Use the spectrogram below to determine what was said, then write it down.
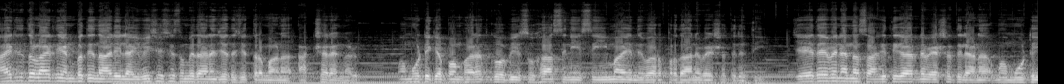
ആയിരത്തി തൊള്ളായിരത്തി എൺപത്തിനാലിൽ ഐ വി ശശി സംവിധാനം ചെയ്ത ചിത്രമാണ് അക്ഷരങ്ങൾ. മമ്മൂട്ടിക്കൊപ്പം ഭരത് ഗോപി സുഹാസിനി സീമ എന്നിവർ പ്രധാന വേഷത്തിലെത്തി. ജയദേവൻ എന്ന സാഹിത്യകാരന്റെ വേഷത്തിലാണ് മമ്മൂട്ടി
